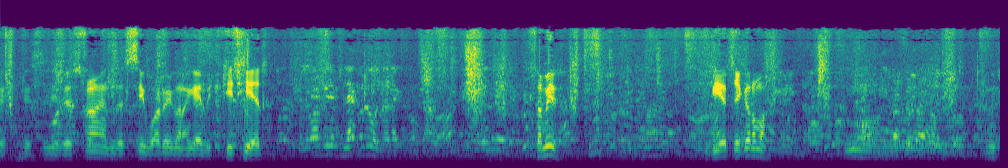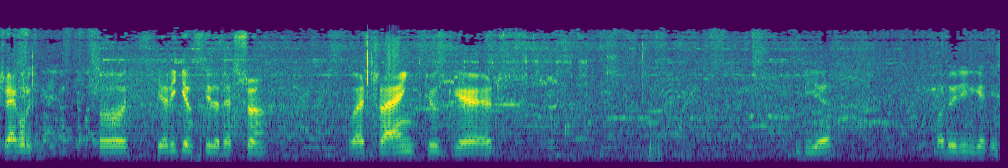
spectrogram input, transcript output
Okay, this is the restaurant and let's see what we're gonna get it here. Samir, beer checker ma. We try kori. So here you can see the restaurant. We're trying to get beer, but we didn't get it.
